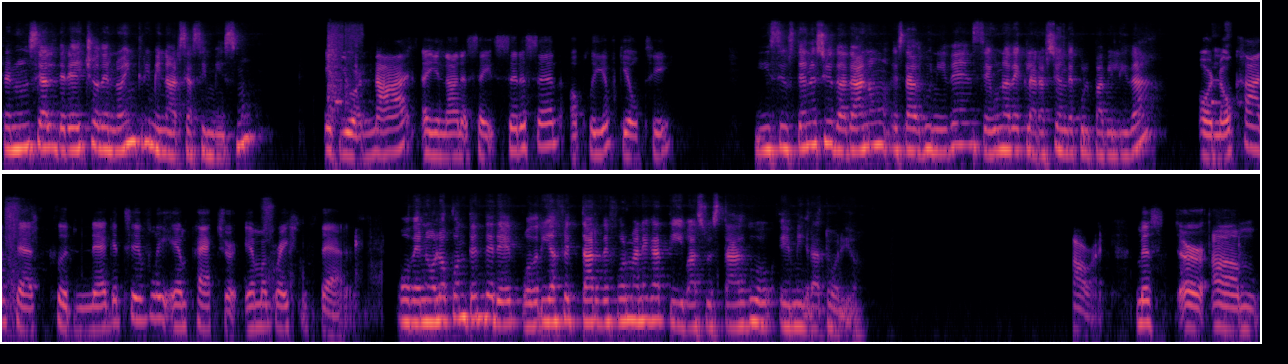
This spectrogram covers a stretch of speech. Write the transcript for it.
Renuncia al derecho de no incriminarse a sí mismo. If you are not a United States citizen, a plea of guilty. Y si usted no es ciudadano estadounidense, una declaración de culpabilidad. or no contest could negatively impact your immigration status. o de no lo contenderé podría afectar de forma negativa su estado migratorio. All right. Mr. Um,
